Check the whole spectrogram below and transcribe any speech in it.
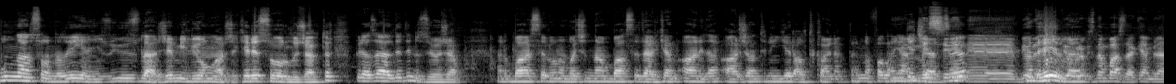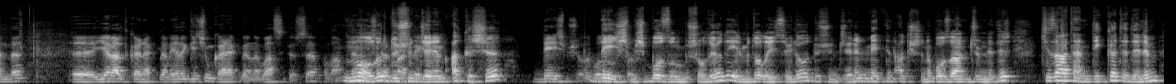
Bundan sonra da yine yüzlerce, milyonlarca kere sorulacaktır. Biraz el dediniz ya hocam. Hani Barcelona maçından bahsederken aniden Arjantin'in yeraltı kaynaklarına falan Yani geçerse Messi'nin e, Değil mi? biyografisinden bahsederken bir anda e, yeraltı kaynaklarına ya da geçim kaynaklarına bahsediyorsa falan. ne olur? işler farklı. Düşüncenin akışı değişmiş olur. bozulmuş değişmiş, bozulmuş oluyor değil mi? Dolayısıyla o düşüncenin metnin akışını bozan cümledir. Ki zaten dikkat edelim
